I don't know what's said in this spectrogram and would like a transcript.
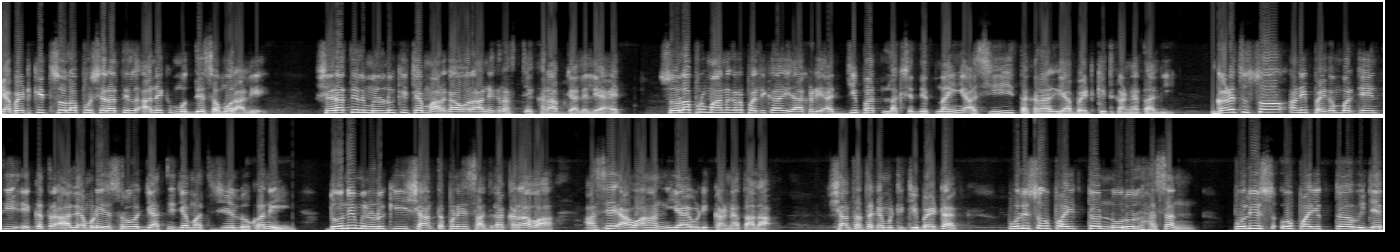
या बैठकीत सोलापूर शहरातील अनेक मुद्दे समोर आले. शहरातील मिरवणुकीच्या मार्गावर अनेक रस्ते खराब झालेले आहेत. सोलापूर महानगरपालिका याकडे अजिबात लक्ष देत नाही अशीही तक्रार या बैठकीत करण्यात आली. गणेशोत्सव आणि पैगंबर जयंती एकत्र आल्यामुळे सर्व जाती जमातीच्या लोकांनी दोन्ही मिरवणुकी शांतपणे साजरा करावा असे आवाहन यावेळी करण्यात आला. शांतता कमिटीची बैठक पोलीस उपायुक्त नूरुल हसन पोलीस उपायुक्त विजय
